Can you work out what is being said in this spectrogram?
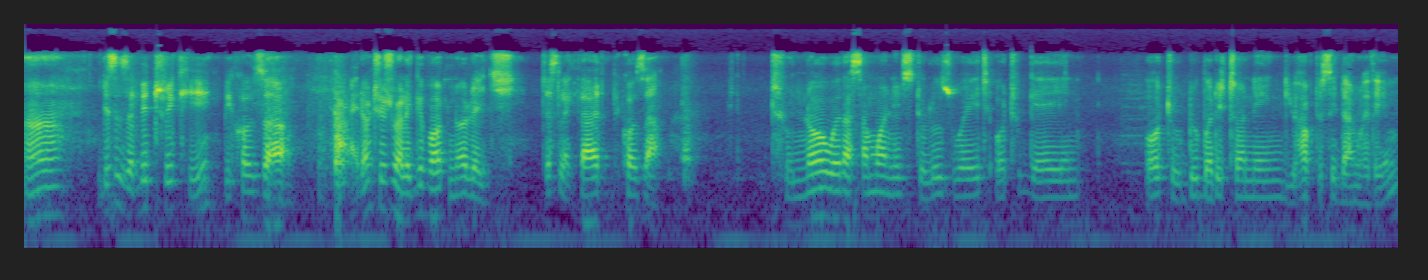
Uh, this is a bit tricky because uh, I don't usually give out knowledge just like that because uh, to know whether someone needs to lose weight or to gain or to do body toning, you have to sit down with him.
